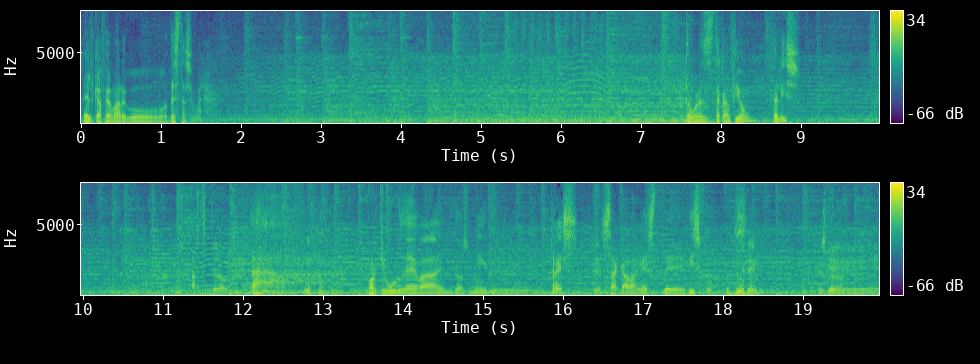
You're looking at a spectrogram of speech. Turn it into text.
el café amargo de esta semana. ¿Te acuerdas de esta canción, Félix? After All. Porque Guru Deva en 2003 Sí. sacaban este disco. Sí, es que-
